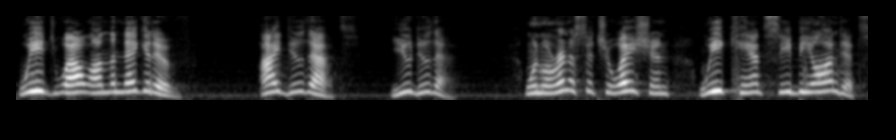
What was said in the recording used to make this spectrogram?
We dwell on the negative. I do that. You do that. When we're in a situation, we can't see beyond it.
